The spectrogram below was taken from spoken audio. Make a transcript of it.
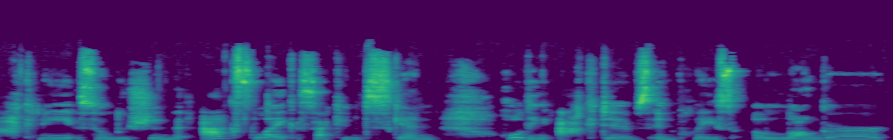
acne solution that acts like second skin, holding actives in place longer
